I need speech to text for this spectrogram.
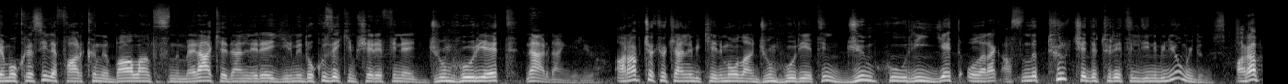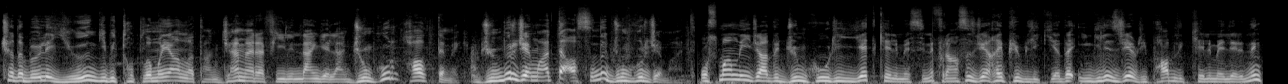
Demokrasiyle farkını, bağlantısını merak edenlere 29 Ekim şerefine Cumhuriyet nereden geliyor? Arapça kökenli bir kelime olan Cumhuriyet'in Cumhuriyet olarak aslında Türkçe'de türetildiğini biliyor muydunuz? Arapçada böyle yığın gibi toplamayı anlatan cemere fiilinden gelen cumhur halk demek. Cümbür cemaat de aslında cumhur cemaati. Osmanlı icadı cumhuriyet kelimesini Fransızca republik ya da İngilizce republic kelimelerinin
